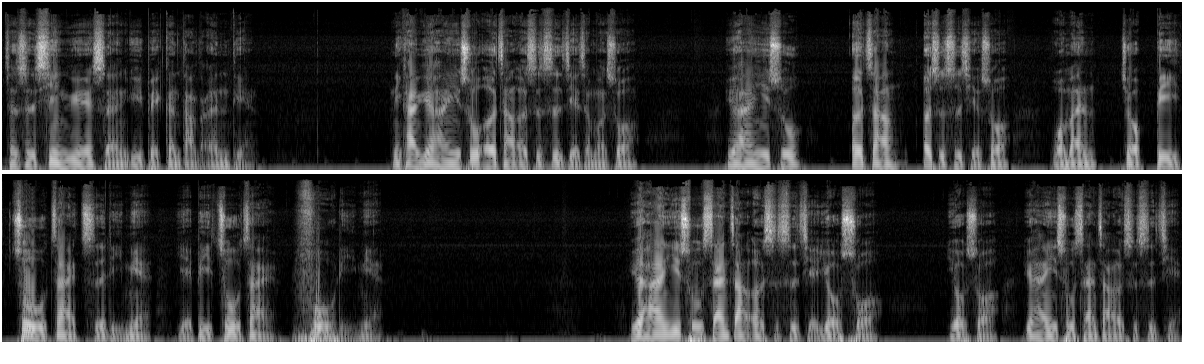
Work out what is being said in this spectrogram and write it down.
这是新约神预备更大的恩典。你看约翰一书二章二十四节怎么说？约翰一书二章二十四节说：“我们就必住在子里面，也必住在父里面。”约翰一书三章二十四节又说：“又说，约翰一书三章二十四节。”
